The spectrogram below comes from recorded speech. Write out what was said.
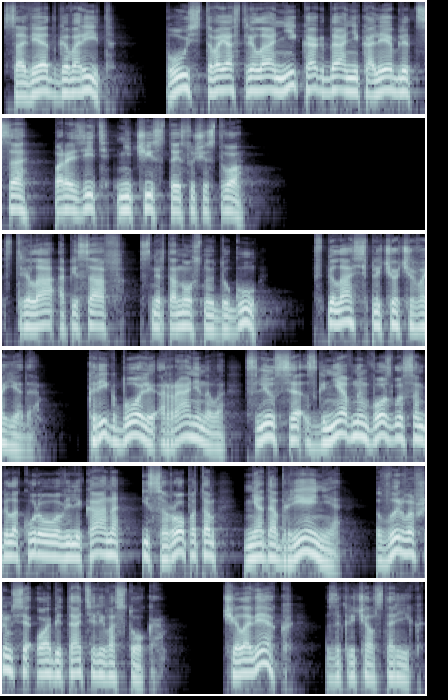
«Совет говорит, пусть твоя стрела никогда не колеблется поразить нечистое существо». Стрела, описав смертоносную дугу, впилась в плечо червоеда. Крик боли раненого слился с гневным возгласом белокурового великана и с ропотом неодобрения, вырвавшимся у обитателей Востока. «Человек!» — закричал старик.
